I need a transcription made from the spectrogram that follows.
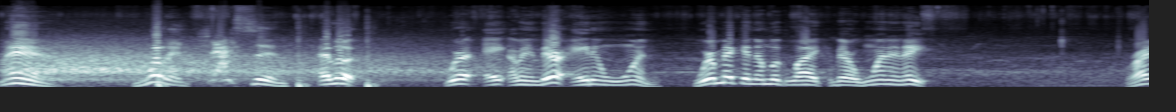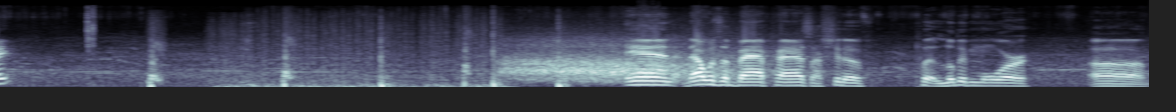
Man, Willie Jackson. Hey, look, we're eight. I mean, they're eight and one. We're making them look like they're one and eight. Right? And that was a bad pass. I should have put a little bit more, uh,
